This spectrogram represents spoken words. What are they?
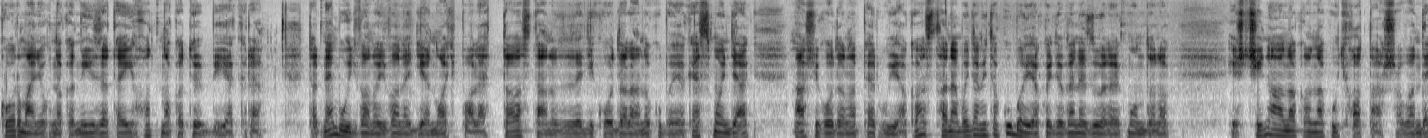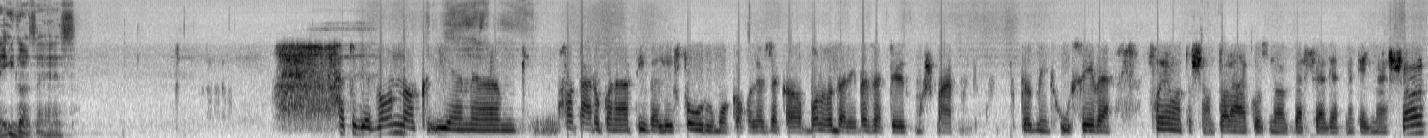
kormányoknak a nézetei hatnak a többiekre. Tehát nem úgy van, hogy van egy ilyen nagy paletta, aztán az, egyik oldalán a kubaiak ezt mondják, másik oldalán a perúiak azt, hanem hogy amit a kubaiak vagy a venezuelák mondanak és csinálnak, annak úgy hatása van. De igaz ez? Hát ugye vannak ilyen határokon átívelő fórumok, ahol ezek a baloldali vezetők most már mondjuk több mint húsz éve folyamatosan találkoznak, beszélgetnek egymással,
